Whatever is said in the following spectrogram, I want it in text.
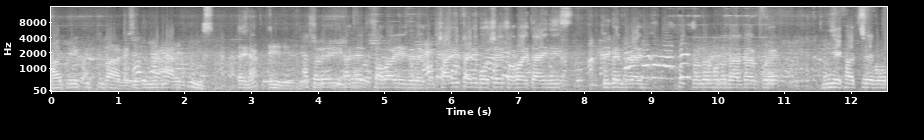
খাওয়াতে তৃপ্তি পাওয়া গেছে সেজন্য আমি আরেকটু মিস তাই না? আসলে এখানে সবাই এই যে দেখুন সারি সারি বসে সবাই চাইনিজ চিকেন ফ্রাই খুব সুন্দর মতো যার যার করে নিয়ে খাচ্ছে এবং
